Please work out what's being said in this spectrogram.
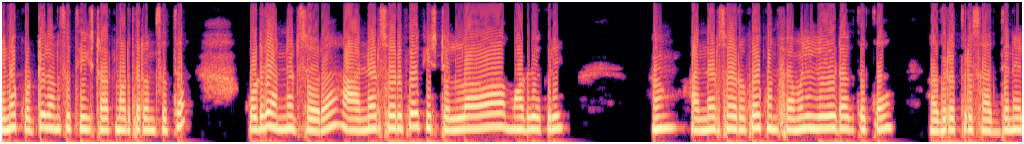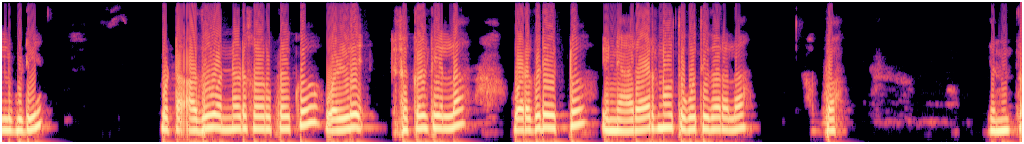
ಇನ್ನ ಕೊಟ್ಟಿಲ್ಲ ಅನ್ಸತ್ತೆ, ಈಗ ಸ್ಟಾರ್ಟ್ ಮಾಡ್ತಾರ ಅನ್ಸತ್ತ. ಕೊಡದೆ ಹನ್ನೆರಡು ಸಾವಿರ. ಆ ಹನ್ನೆರಡು ಸಾವಿರ ರೂಪಾಯಿಗೆ ಇಷ್ಟೆಲ್ಲಾ ಮಾಡ್ಬೇಕ್ರಿ ಹ್ಮ್, ಹನ್ನೆರಡು ಸಾವಿರ ರೂಪಾಯಿಗೆ ಒಂದ್ ಫ್ಯಾಮಿಲಿ ಲೀಡ್ ಆಗ್ತತ್ತ ಅದ್ರ ಹತ್ರ ಸಾಧ್ಯನೇ ಇಲ್ಲ ಬಿಡಿ. ಬಟ್ ಅದು ಹನ್ನೆರಡು ಸಾವಿರ ರೂಪಾಯಿಗೂ ಒಳ್ಳೆ ಫೆಕಲ್ಟಿ ಎಲ್ಲ ಹೊರಗಡೆ ಇಟ್ಟು ಇನ್ ಯಾರ್ಯಾರನೋ ತಗೋತಿದಾರಲ್ಲ? ಅಪ್ಪ ಎಂತ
